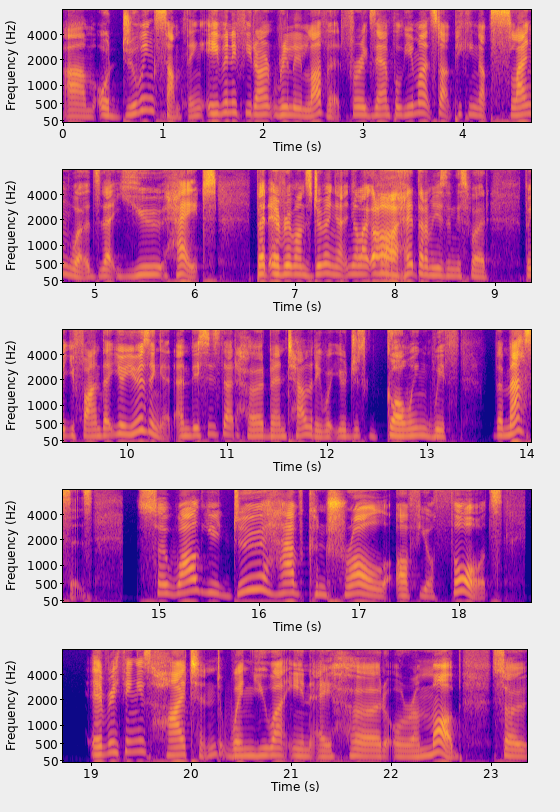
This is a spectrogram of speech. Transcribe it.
um, or doing something, even if you don't really love it. For example, you might start picking up slang words that you hate but everyone's doing it and you're like, oh, I hate that I'm using this word. But you find that you're using it. And this is that herd mentality, what you're just going with the masses. So while you do have control of your thoughts, everything is heightened when you are in a herd or a mob. So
